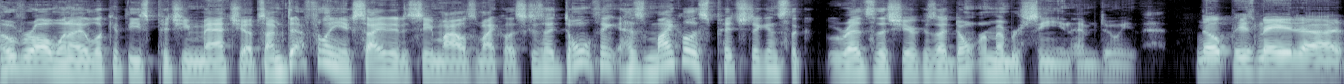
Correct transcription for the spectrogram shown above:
overall, when I look at these pitching matchups, I'm definitely excited to see Miles Mikolas because I don't think has Mikolas pitched against the Reds this year because I don't remember seeing him doing that. Nope, he's made uh,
